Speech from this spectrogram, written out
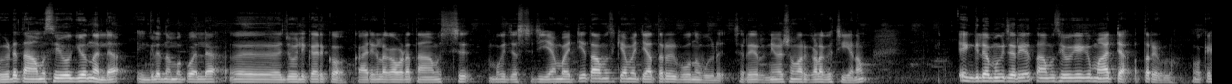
വീട് താമസയോഗ്യമൊന്നുമല്ല. എങ്കിലും നമുക്ക് വല്ല ജോലിക്കാർക്കോ കാര്യങ്ങളൊക്കെ അവിടെ താമസിച്ച് നമുക്ക് ജസ്റ്റ് ചെയ്യാൻ പറ്റിയ താമസിക്കാൻ പറ്റിയ അത്ര പോകുന്ന വീട്. ചെറിയ റിനോവേഷൻ വർക്കുകളൊക്കെ ചെയ്യണം. എങ്കിലും നമുക്ക് ചെറിയ താമസയോഗ്യക്ക് മാറ്റാം അത്രയേ ഉള്ളൂ. ഓക്കെ?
